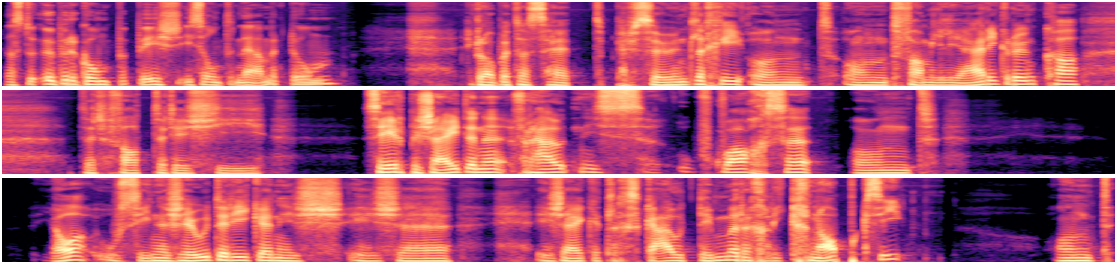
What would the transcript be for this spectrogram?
dass du übergumpelt bist ins Unternehmertum? Ich glaube, das hat persönliche und, und familiäre Gründe gehabt. Der Vater ist in sehr bescheidenen Verhältnissen aufgewachsen und ja, aus seinen Schilderungen ist, ist, äh, ist eigentlich das Geld immer ein bisschen knapp gewesen. Und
